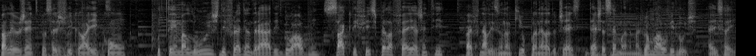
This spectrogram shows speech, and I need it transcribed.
Valeu, gente. Vocês Valeu, ficam aí com o tema Luz de Fred Andrade do álbum Sacrifício pela Fé. E a gente vai finalizando aqui o Panela do Jazz desta semana. Mas vamos lá ouvir Luz. É isso aí.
